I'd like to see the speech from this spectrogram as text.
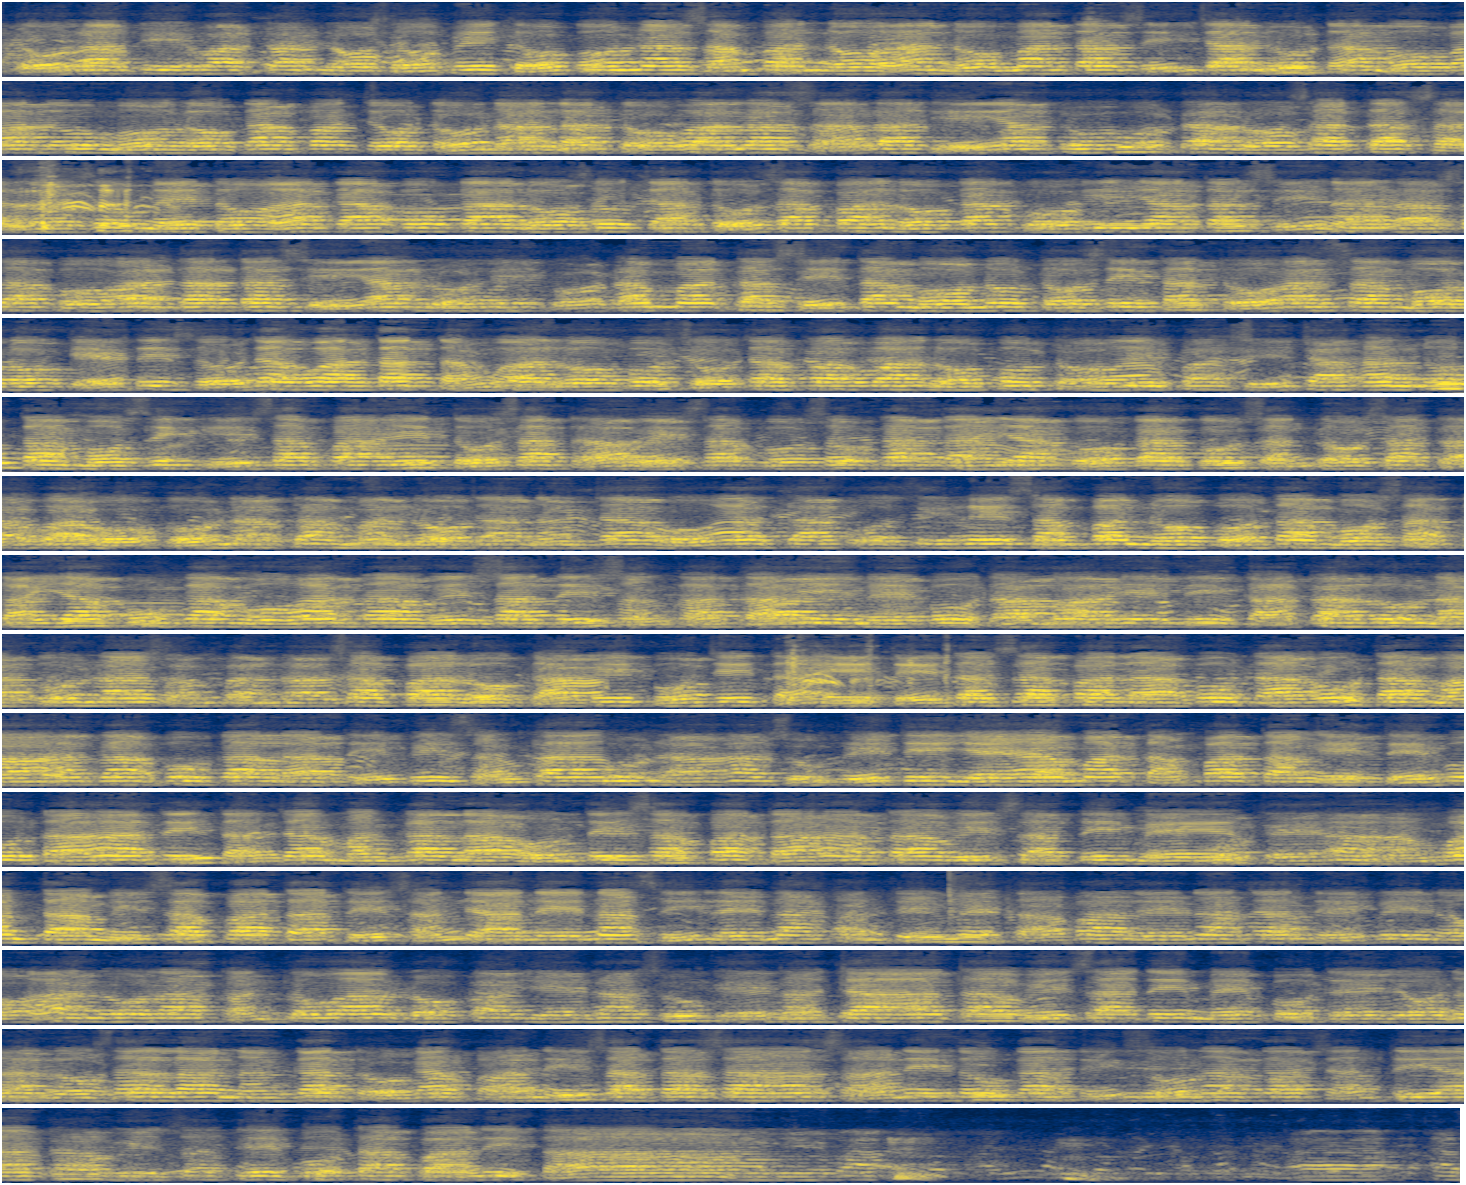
ตราติวัตโนโสภิโตโกนาสัมปันโนอนุมาตสิจานุตโมปะตุโมโลกาปจโจโตนาลโตวาลาสารติยตุพุทธโรสัตสัลสุเมโตอากาปุกาโลสุจตุสัพพโลกัคโค ปิยะทัสสี นะราสะโภ อัตถะทัสสี การุณิโก ธัมมะทัสสี ตะโมนุโท สิทธัตโถ อะสะโมโลเกติสโส จะ วะทะตังวะโร ปุสโส จะ วะระโท พุทโธ วิปัสสี จะ อะนูปะโมสิขี สัพพะหิโต สัตถาเวสสะภู สุขะทายะโก กะกุสันโธ สัตถะวาโหโกนาคะมะโน ระณัญชะโห กัสสะโป สิริสัมปันโนโคตะโมสักยะปุงคะโว หันตาเวสติสังขตาอิเมปุตตมานิติกาการุณาคุณะสัมปันนาสัพพะโลกาภิปูชิตาเอเต ทะสะพะลาพุทธาอุตตะมา อัคคะปุคคะลาติปิสังฆาคุณา อิติเยอมัตตังปะตังเอเตพุทธาติตาจามังคลาอุนติสัพพตาตาวิสติเมพุเทอหังวันตามิสัพพตาติสัญญาเนนะสีเลนะขันติเมตตาภาเลนะจันติปิโนอนุรัขันตุอโรกาเยนะสุเกนะจาทาวิสติเมปุเตโยนะโลสลานังกัตโตกัปปานิสัตตาสาสานิตุกติสุนักสันติอาทาวิสติพุทธปานิตา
